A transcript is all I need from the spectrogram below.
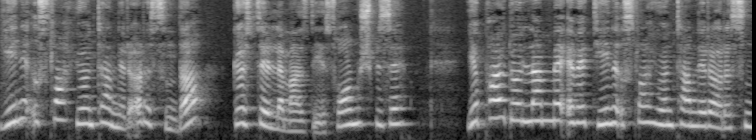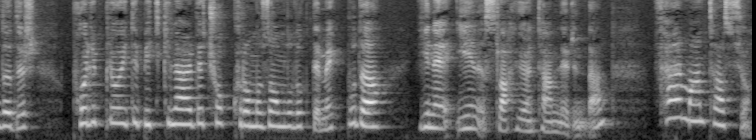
yeni ıslah yöntemleri arasında gösterilemez diye sormuş bize. Yapay döllenme evet yeni ıslah yöntemleri arasındadır. Poliploidi bitkilerde çok kromozomluluk demek. Bu da yine yeni ıslah yöntemlerinden. Fermantasyon.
